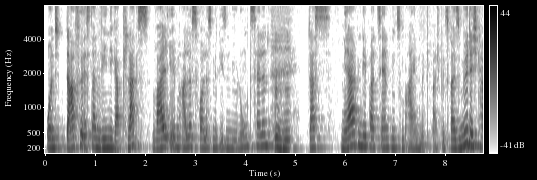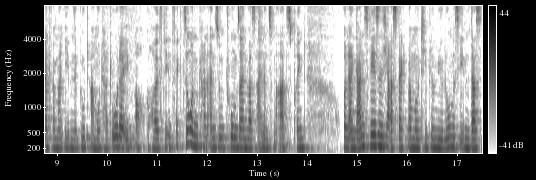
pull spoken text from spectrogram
Und dafür ist dann weniger Platz, weil eben alles voll ist mit diesen Myelomzellen. Mhm. Das merken die Patienten zum einen mit beispielsweise Müdigkeit, wenn man eben eine Blutarmut hat oder eben auch gehäufte Infektionen kann ein Symptom sein, was einen zum Arzt bringt. Und ein ganz wesentlicher Aspekt beim Multiplen Myelom ist eben, dass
